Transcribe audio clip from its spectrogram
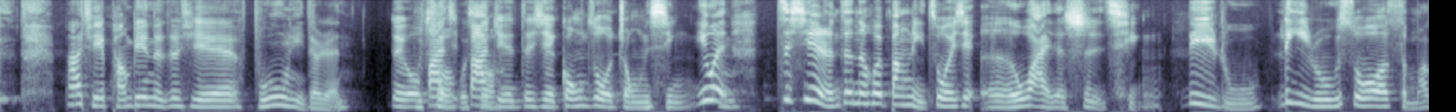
巴结旁边的这些服务你的人。对我发发掘这些工作中心，因为这些人真的会帮你做一些额外的事情，例如，例如说什么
